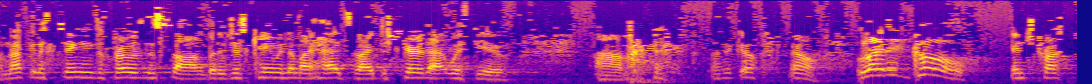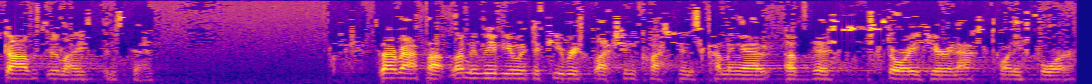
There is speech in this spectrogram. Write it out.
I'm not going to sing the Frozen song, but it just came into my head, so I had to share that with you. Um, let it go? No. Let it go and trust God with your life instead. As I wrap up, let me leave you with a few reflection questions coming out of this story here in Acts 24.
